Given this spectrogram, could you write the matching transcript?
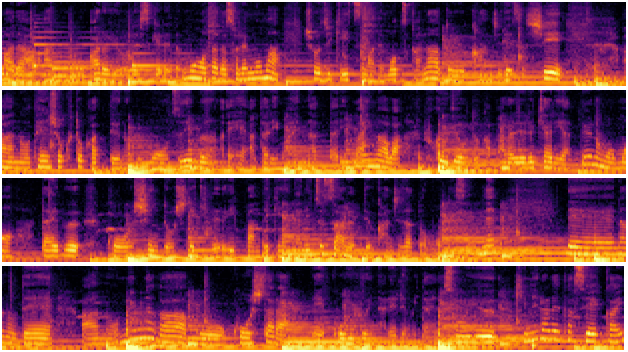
まだあのあるようですけれどもただそれもまあ正直いつまで持つかなという感じですしあの転職とかっていうのももう随分、えー、当たり前になったり、まあ、今は副業とかパラレルキャリアっていうのももうだいぶこう浸透してきてる一般的になりつつあるっていう感じだと思うんですよね。でなのであのみんながこうこうしたら、えー、こういう風になれるみたいなそういう決められた正解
